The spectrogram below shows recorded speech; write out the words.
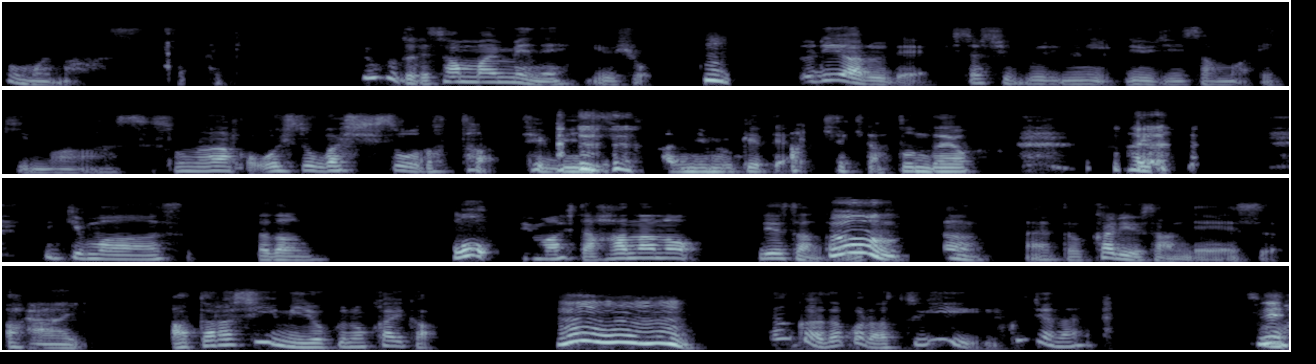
と思います。はい。ということで3枚目ね、優勝。うん。リアルで久しぶりに龍神様行きます。そんななんかお忙しそうだったってビンさんに向けて、あ、来た来た、飛んだよ。はい。行きます。ダダン。お、見ました。花の龍さんだね。うん。うん。えっと、かりゅうさんです。あ、はい。新しい魅力の開花。うんうんうん。なんか、だから次行くんじゃない？ね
